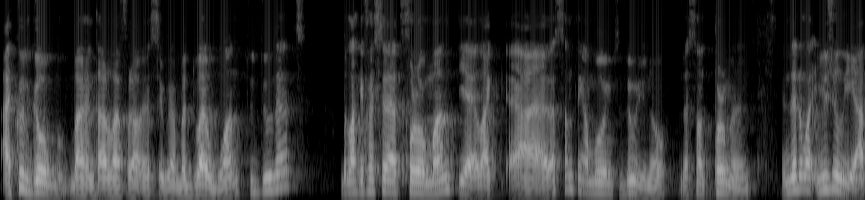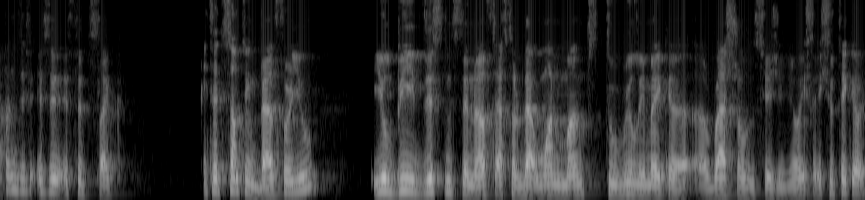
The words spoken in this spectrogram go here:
I could go my entire life without Instagram, but do I want to do that? But like if I say that for a month, yeah, like yeah, that's something I'm willing to do. You know, that's not permanent. And then what usually happens if if, if it's like if it's something bad for you, you'll be distanced enough after that one month to really make a, a rational decision. You know, if, if you take a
